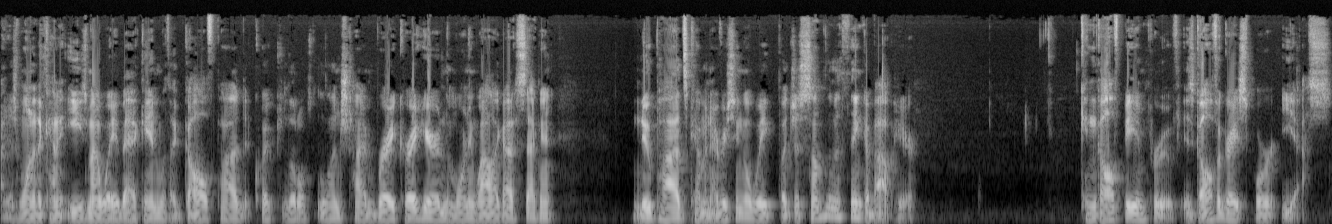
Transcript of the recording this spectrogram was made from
I just wanted to kind of ease my way back in with a golf pod, a quick little lunchtime break right here in the morning while I got a second. New pods coming every single week, but just something to think about here. Can golf be improved? Is golf a great sport? Yes.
